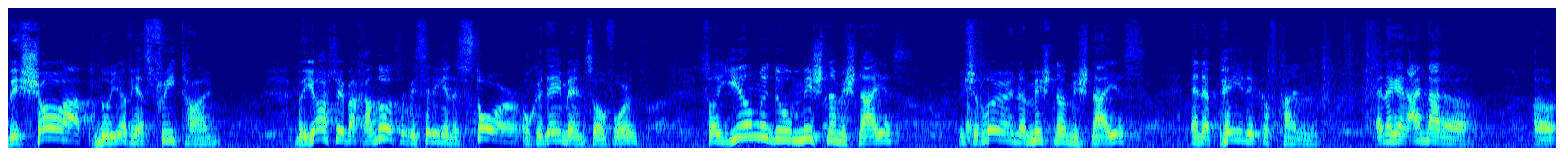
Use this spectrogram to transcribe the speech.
B'shoa Pnuya, if he has free time, B'yoshe B'chanus, if he's sitting in a store, Okadema and so forth, so Yilmedu Mishnah Mishnayis. We should learn a Mishnah Mishnayis and a Pedic of Tanya. And again, I'm not a, a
